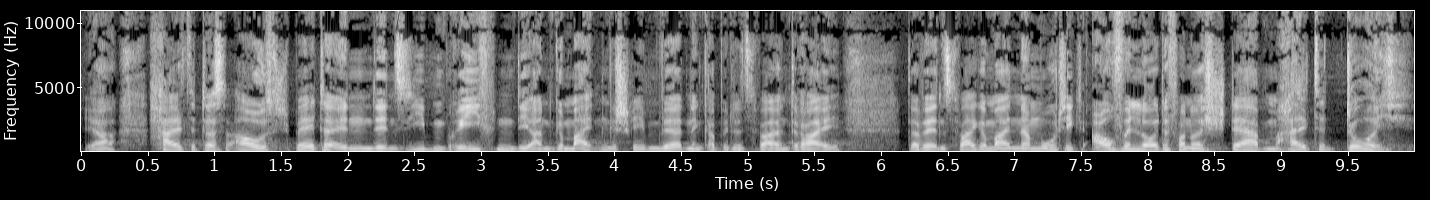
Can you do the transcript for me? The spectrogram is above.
Ja, haltet das aus. Später in den sieben Briefen, die an Gemeinden geschrieben werden, in Kapitel 2 und 3, da werden zwei Gemeinden ermutigt, auch wenn Leute von euch sterben, haltet durch.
